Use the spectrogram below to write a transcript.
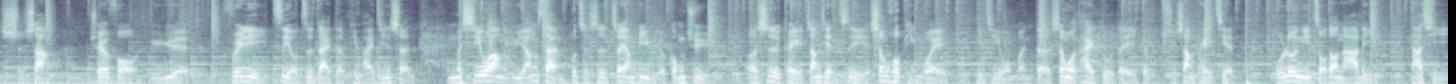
时尚、travel 愉悦。Freely 自由自在的品牌精神，我们希望雨阳伞不只是遮阳避雨的工具，而是可以彰显自己生活品味以及我们的生活态度的一个时尚配件。无论你走到哪里，拿起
